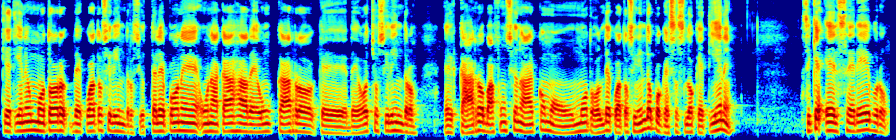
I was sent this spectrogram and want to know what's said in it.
que tiene un motor de 4 cilindros, si usted le pone una caja de un carro que de 8 cilindros, el carro va a funcionar como un motor de 4 cilindros porque eso es lo que tiene. Así que el cerebro,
